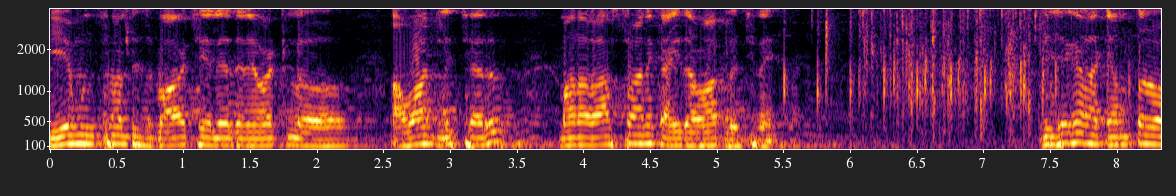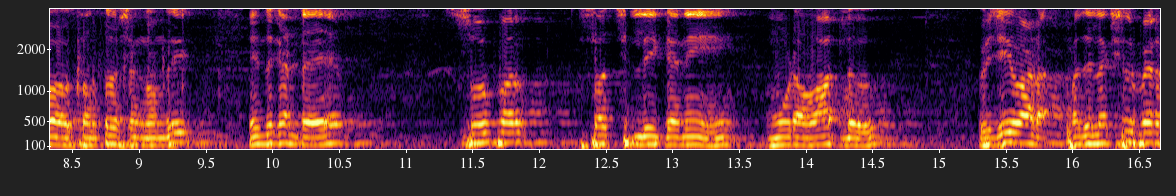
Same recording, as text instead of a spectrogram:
ఏ మున్సిపాలిటీస్ బాగా చేయలేదనే వాటిలో అవార్డులు ఇచ్చారు. మన రాష్ట్రానికి ఐదు అవార్డులు వచ్చినాయి. నిజంగా నాకు ఎంతో సంతోషంగా ఉంది. ఎందుకంటే సూపర్ స్వచ్ఛ లీగ్ అని మూడు అవార్డులు విజయవాడ పది లక్షల పైన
